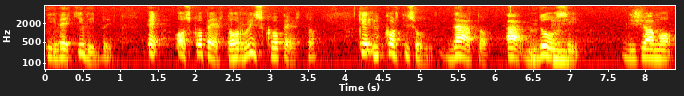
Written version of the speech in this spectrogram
i vecchi libri e ho scoperto, ho riscoperto che il cortisone dato a dosi diciamo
